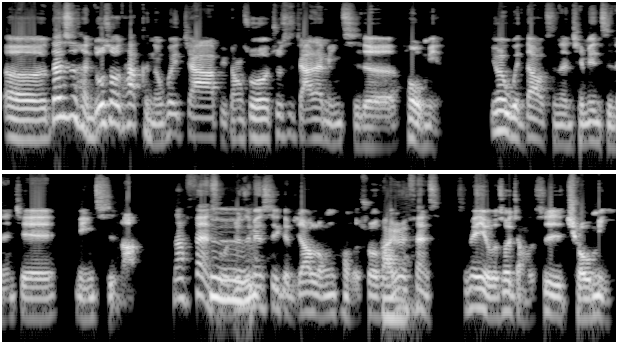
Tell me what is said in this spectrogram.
呃，但是很多时候他可能会加，比方说就是加在名词的后面，因为 without 只能前面只能接名词嘛。那 fans，我觉得这边是一个比较笼统的说法，嗯、因为 fans 这边有的时候讲的是球迷。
